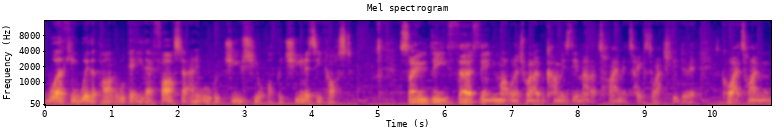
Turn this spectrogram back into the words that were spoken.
working with a partner will get you there faster and it will reduce your opportunity cost. So the third thing you might want to try and overcome is the amount of time it takes to actually do it. It's quite a time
